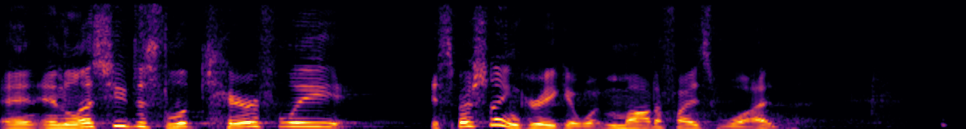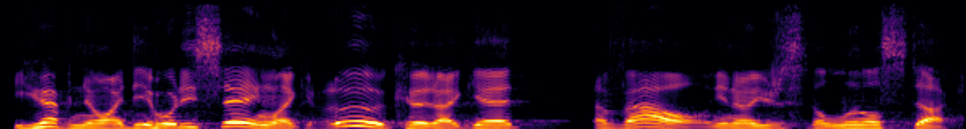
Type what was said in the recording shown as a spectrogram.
And unless you just look carefully, especially in Greek, at what modifies what, you have no idea what he's saying. Like, oh, could I get a vowel? You know, you're just a little stuck.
